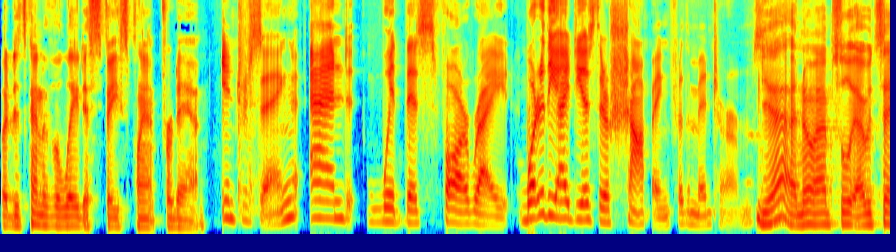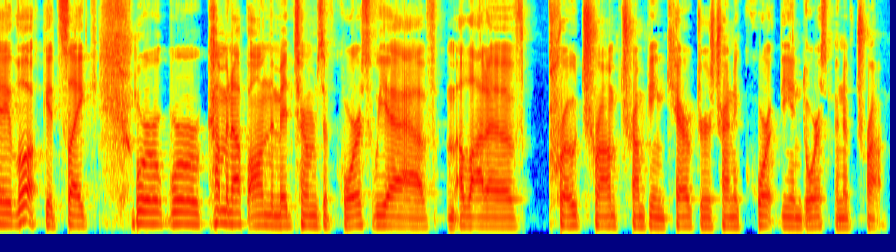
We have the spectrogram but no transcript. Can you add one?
But it's kind of the latest faceplant for Dan. Interesting. And with this far right, what are the ideas they're shopping for the midterms? Yeah, no, absolutely. I would say, look, it's like we're, we're coming up on the midterms, of course. We have a lot of pro Trump, Trumpian characters trying to court the endorsement of Trump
